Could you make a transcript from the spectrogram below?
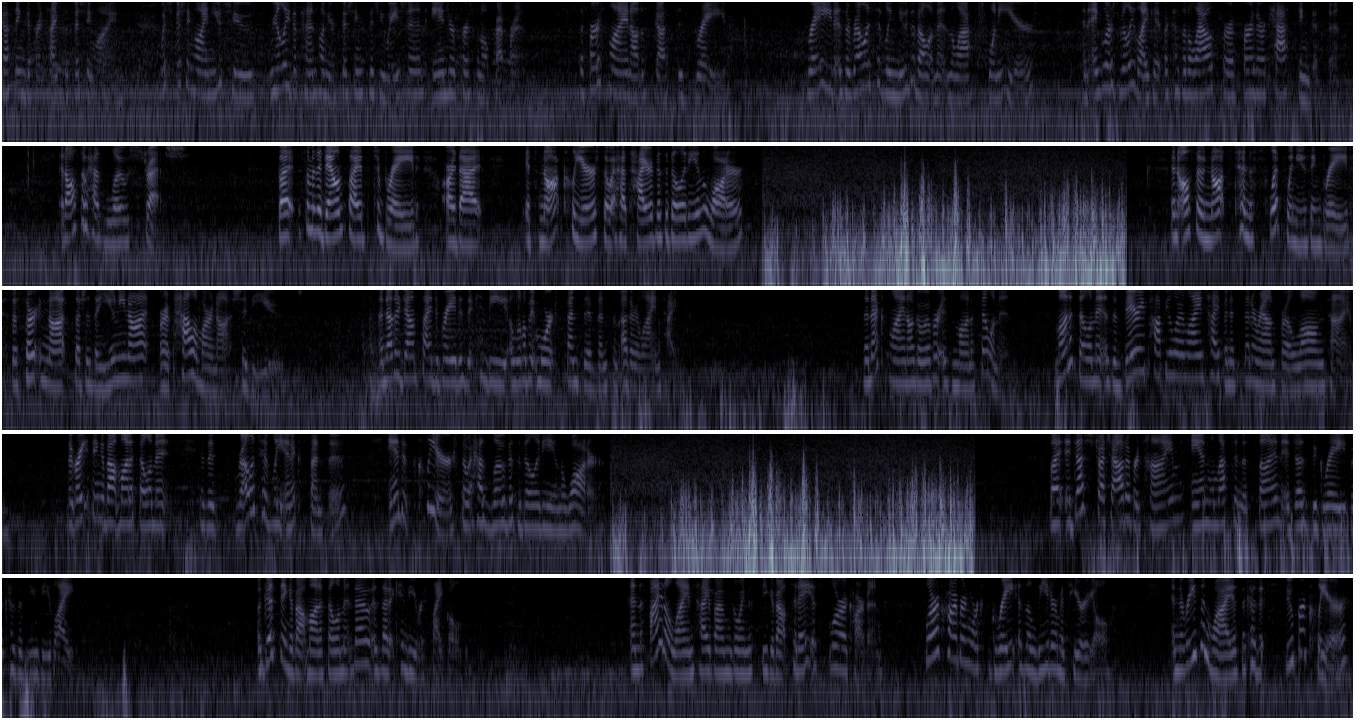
discussing different types of fishing line. Which fishing line you choose really depends on your fishing situation and your personal preference. The first line I'll discuss is braid. Braid is a relatively new development in the last 20 years, and anglers really like it because it allows for a further casting distance. It also has low stretch. But some of the downsides to braid are that it's not clear, so it has higher visibility in the water. Also knots tend to slip when using braid, so certain knots such as a uni knot or a Palomar knot should be used. Another downside to braid is it can be a little bit more expensive than some other line types. The next line I'll go over is monofilament. Monofilament is a very popular line type and it's been around for a long time. The great thing about monofilament is it's relatively inexpensive and it's clear so it has low visibility in the water. But it does stretch out over time and when left in the sun it does degrade because of UV light. A good thing about monofilament though is that it can be recycled. And the final line type I'm going to speak about today is fluorocarbon. Fluorocarbon works great as a leader material. And the reason why is because it's super clear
